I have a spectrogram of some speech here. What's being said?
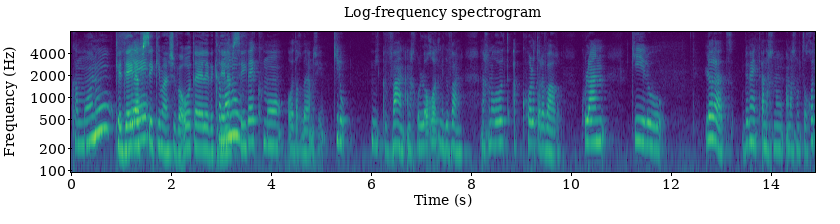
כמונו, כדי ו- להפסיק עם ההשוואות האלה וכדי כמונו להפסיק... וכמו עוד הרבה אנשים. כאילו, מגוון, אנחנו לא רואות מגוון, אנחנו רואות הכל אותו דבר. כולן, כאילו, לא יודעת, באמת, אנחנו, אנחנו צורכות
